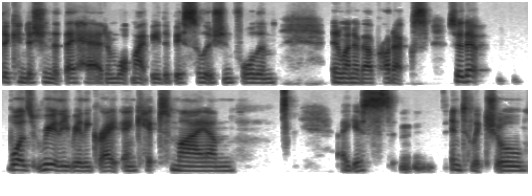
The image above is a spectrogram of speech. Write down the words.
the condition that they had and what might be the best solution for them in one of our products. So that was really, really great and kept my, um, I guess, intellectual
